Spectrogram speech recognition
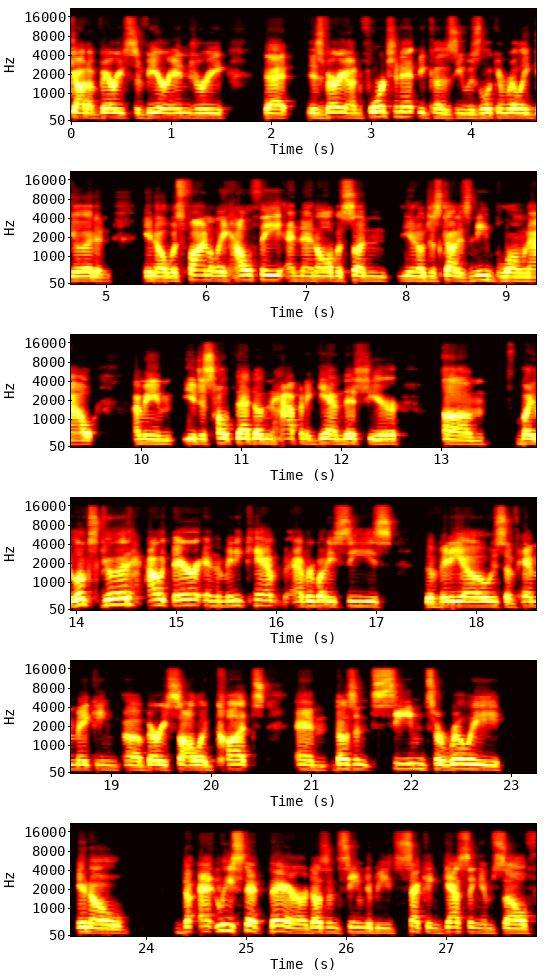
got a very severe injury that is very unfortunate because he was looking really good and you know was finally healthy and then all of a sudden you know just got his knee blown out. I mean you just hope that doesn't happen again this year. Um but he looks good out there in the mini camp everybody sees the videos of him making uh, very solid cuts and doesn't seem to really you know the, at least at there doesn't seem to be second guessing himself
